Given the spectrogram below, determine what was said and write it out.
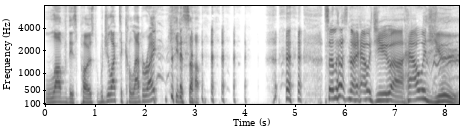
"Love this post. Would you like to collaborate? Hit us up." So let us know how would you uh, how would you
